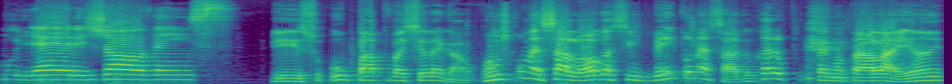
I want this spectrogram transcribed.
mulheres, jovens. Isso, o papo vai ser legal. Vamos começar logo assim, bem começado. Eu quero perguntar a Laiane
